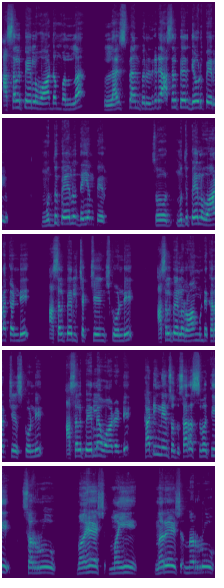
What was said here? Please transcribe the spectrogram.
అసలు పేర్లు వాడడం వల్ల లైఫ్ స్పాన్ పెరుగు ఎందుకంటే అసలు పేరు దేవుడి పేర్లు ముద్దు పేర్లు దెయ్యం పేర్లు. సో ముద్దు పేర్లు వాడకండి అసలు పేర్లు చెక్ చేయించుకోండి అసలు పేర్లు రాంగ్ ఉంటే కరెక్ట్ చేసుకోండి అసలు పేర్లే వాడండి కటింగ్ నేమ్స్ వద్దు. సరస్వతి సర్రు మహేష్ మహి నరేష్ నర్రు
